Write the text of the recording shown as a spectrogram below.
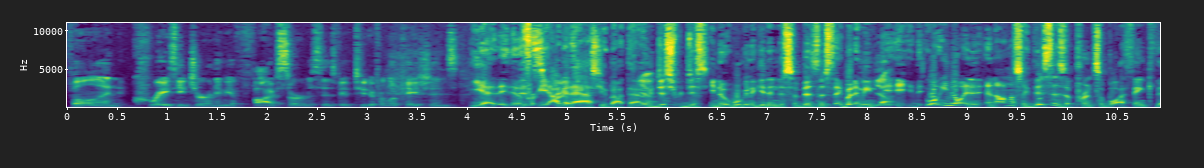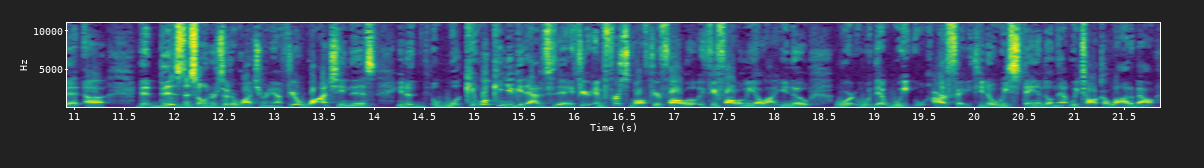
fun, crazy journey. We have five services. We have two different locations. Yeah, for, I got to ask you about that. Yeah. Just, just you know, we're going to get into some business things, but I mean, yeah. it, well, you know, and, and, honestly, this is a principle I think that uh, that business owners that are watching right now, if you're watching this, you know, what can, what can you get out of today? If you're, and first of all, if you follow, if you follow me a lot, you know we're, that we our faith, you know, we stand on that. We talk a lot about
